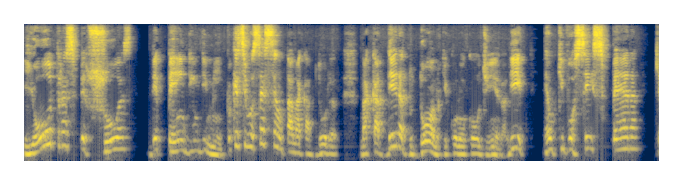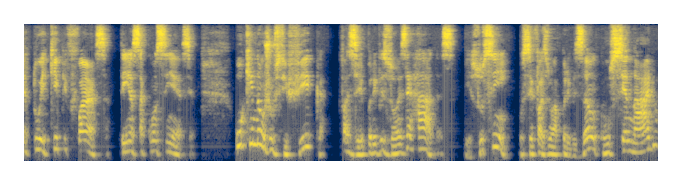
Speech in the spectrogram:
e outras pessoas dependem de mim. Porque se você sentar na cadeira, na cadeira do dono que colocou o dinheiro ali, é o que você espera que a tua equipe faça, tenha essa consciência. O que não justifica fazer previsões erradas. Isso sim, você fazer uma previsão com um cenário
